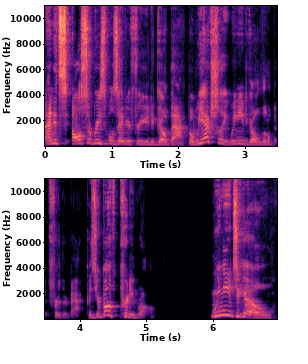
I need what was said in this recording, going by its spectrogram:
And it's also reasonable, Xavier, for you to go back. But we actually we need to go a little bit further back because you're both pretty wrong. We need to go,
